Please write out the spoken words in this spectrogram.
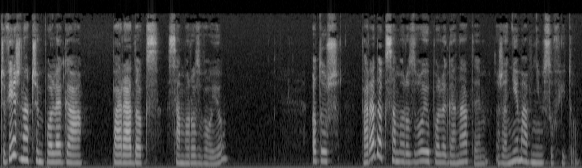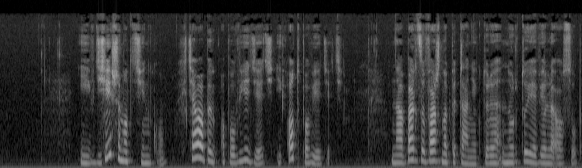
Czy wiesz, na czym polega paradoks samorozwoju? Otóż paradoks samorozwoju polega na tym, że nie ma w nim sufitu. I w dzisiejszym odcinku chciałabym opowiedzieć i odpowiedzieć na bardzo ważne pytanie, które nurtuje wiele osób.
